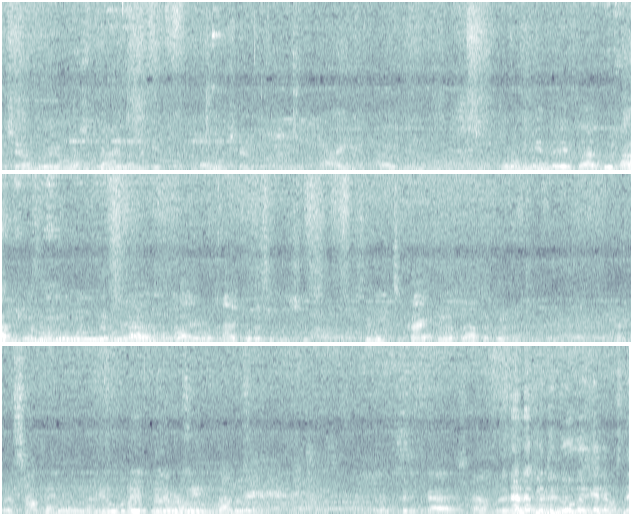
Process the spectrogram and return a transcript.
चालू आहे म्हणून मी इथं एका दिवशी काय? परिस्थिती सिव्हिलचं काय कळतं आता कळतं साबण एवढे. तरी काय ते दोघं गेल्यापासून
